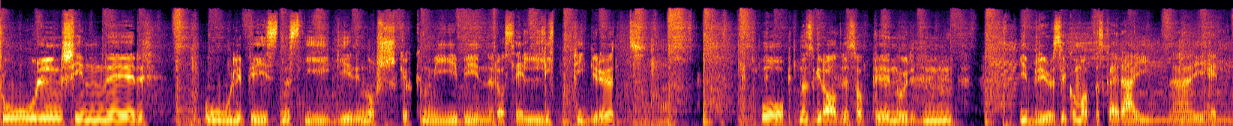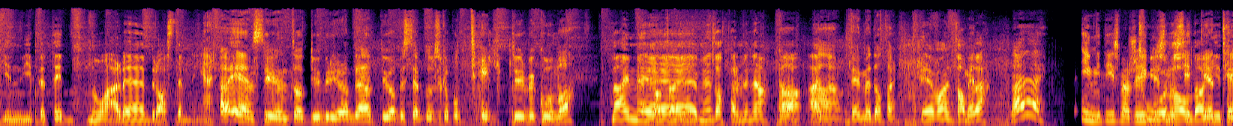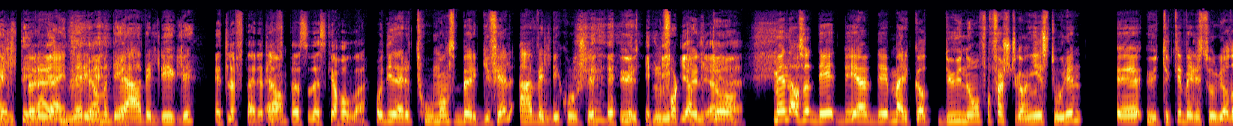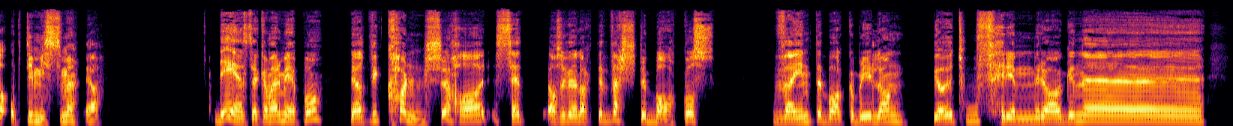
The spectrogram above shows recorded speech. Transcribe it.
Solen skinner, boligprisene stiger, norsk økonomi begynner å se litt piggere ut. Åpnes gradvis opp i Norden. Vi bryr oss ikke om at det skal regne i helgen, vi, Petter. Nå er det bra stemning her. Ja, eneste grunnen til at du bryr deg om det, er at du har bestemt at du skal på telttur med kona. Nei, med, med datteren min, ja. Ja, ja nei, ja, ok, med datteren. det var en tabbe. Men, nei, nei. Ingenting som er så hyggelig som å sitte i et telt når det regner. Ja, men det er veldig hyggelig. Et løfte er et Ja. løfte, så det skal jeg holde. Og de der tomanns Børgefjell er veldig koselig, uten fortelt ja, ja. og Men altså, det, det, jeg- det merka at du nå, for første gang i historien, uh, uttrykte veldig stor grad av optimisme. Ja. Det eneste jeg kan være med på, er at vi kanskje har sett Altså, vi har lagt det verste bak oss. Veien tilbake blir lang. Vi har jo to fremragende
